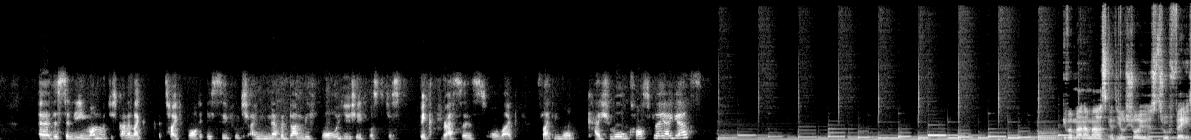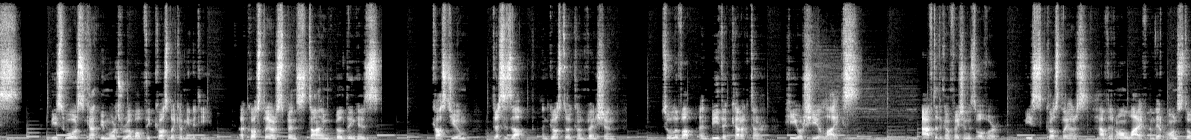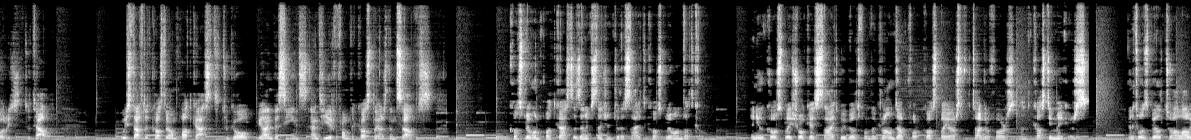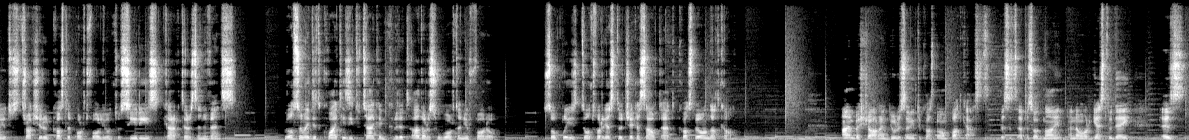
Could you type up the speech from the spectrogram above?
uh, the Selene one, which is kind of like a tight bodysuit, which I never done before. Usually it was just big dresses or like slightly more casual cosplay, I guess. Give a man a mask and he'll show you his true face. These words can't be more true about the cosplay community. A cosplayer spends time building his costume, dresses up, and goes to a convention to live up and be the character he or she likes. After the convention is over, these cosplayers have their own life and their own stories to tell. We started Cosplay On Podcast to go behind the scenes and hear from the cosplayers themselves. Cosplay On Podcast is an extension to the site cosplayon.com, a new cosplay showcase site we built from the ground up for cosplayers, photographers, and costume makers. And it was built to allow you to structure your cosplay portfolio into series, characters, and events. We also made it quite easy to tag and credit others who worked on your photo. So please don't forget to check us out at cosplayon.com. I'm Bashar and you're listening to Cosplay On Podcast. This is episode 9 and our guest today is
